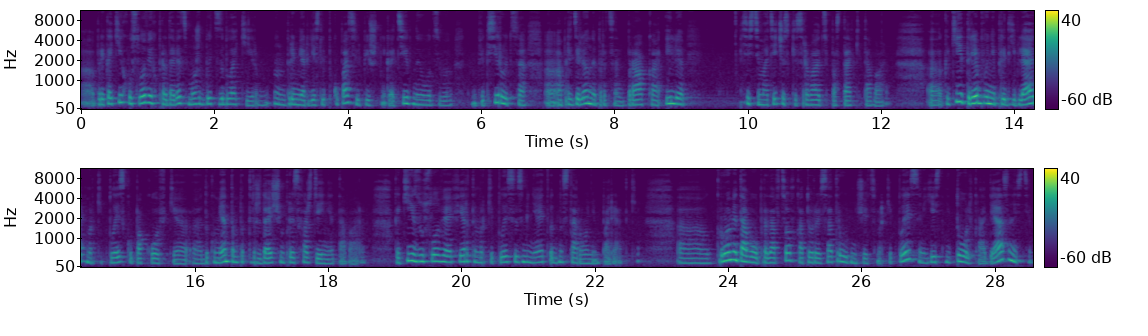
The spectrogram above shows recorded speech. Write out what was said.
А, при каких условиях продавец может быть заблокирован. Ну, например, если покупатель пишет негативные отзывы, фиксируется а, определенный процент брака или систематически срываются поставки товара. Э, какие требования предъявляет маркетплейс к упаковке, э, документам, подтверждающим происхождение товаров? Какие из условий оферты маркетплейс изменяет в одностороннем порядке? Э, кроме того, у продавцов, которые сотрудничают с маркетплейсами, есть не только обязанности,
